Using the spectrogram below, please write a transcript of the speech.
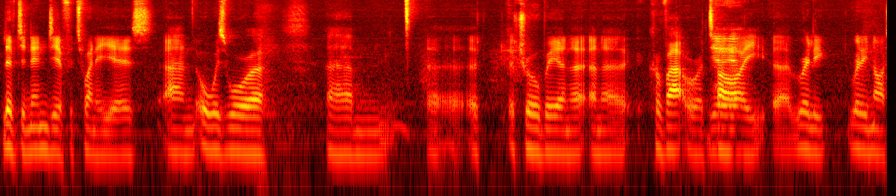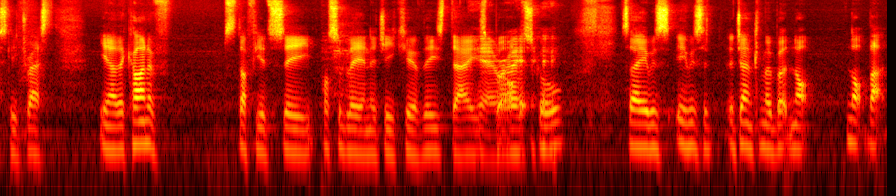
lived in India for 20 years and always wore a um, a, a, a trilby and a, and a cravat or a Yeah, tie, Uh, really really nicely dressed. You know, the kind of stuff you'd see possibly in a GQ of these days, Yeah, but right. old school. so he was he was a, a gentleman, but not not that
